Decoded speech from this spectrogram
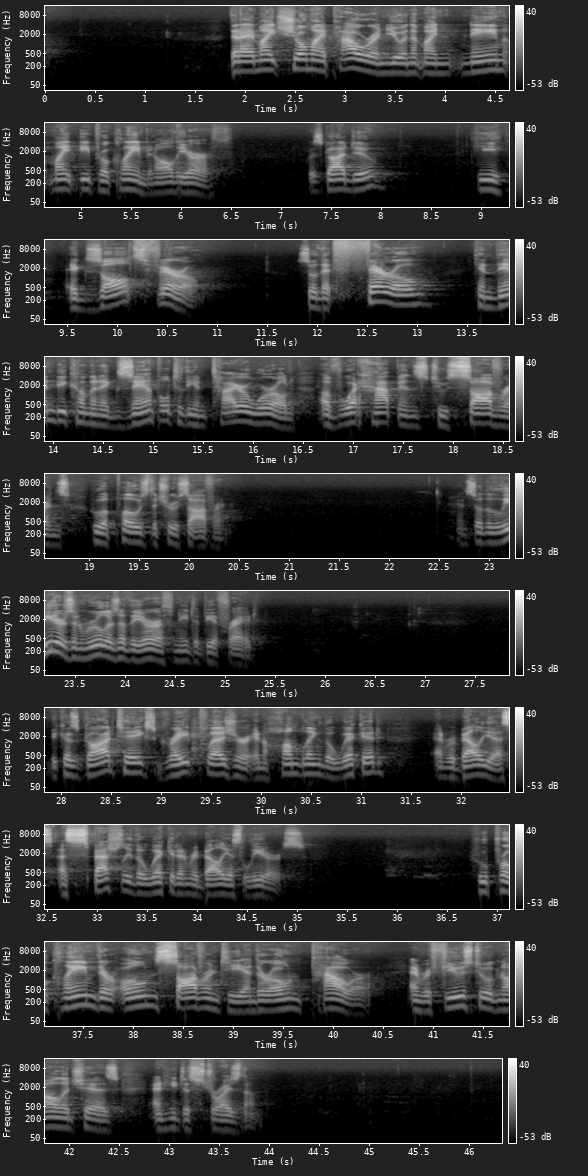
that I might show my power in you and that my name might be proclaimed in all the earth. What does God do? He exalts Pharaoh so that Pharaoh can then become an example to the entire world of what happens to sovereigns who oppose the true sovereign. And so the leaders and rulers of the earth need to be afraid. Because God takes great pleasure in humbling the wicked and rebellious, especially the wicked and rebellious leaders who proclaim their own sovereignty and their own power and refuse to acknowledge His, and He destroys them.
